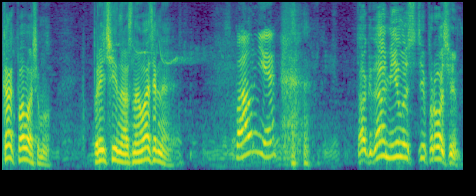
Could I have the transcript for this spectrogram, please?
Как по-вашему? Причина основательная? Вполне. Тогда милости просим.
